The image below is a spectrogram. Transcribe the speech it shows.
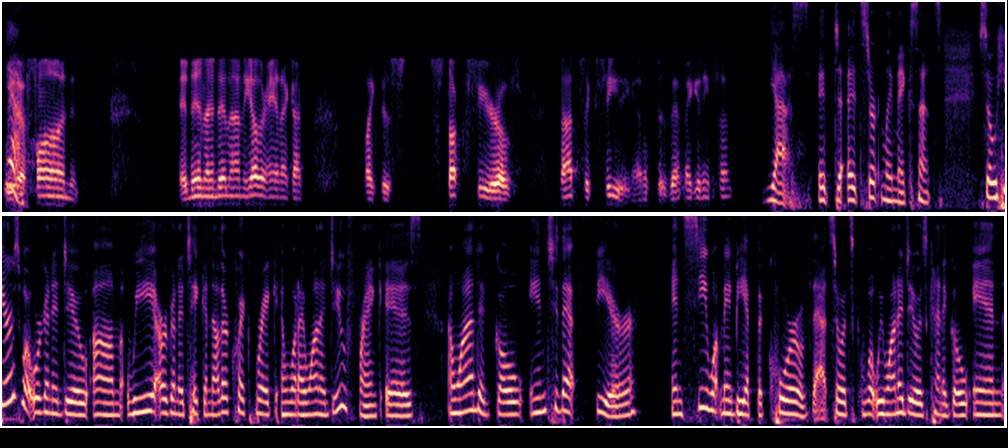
we yeah. have fun, and and then and then on the other hand, I got like this stuck fear of not succeeding. I don't, does that make any sense? Yes, it it certainly makes sense. So here's what we're going to do. Um, we are going to take another quick break, and what I want to do, Frank, is I want to go into that fear and see what may be at the core of that. So it's what we want to do is kind of go in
